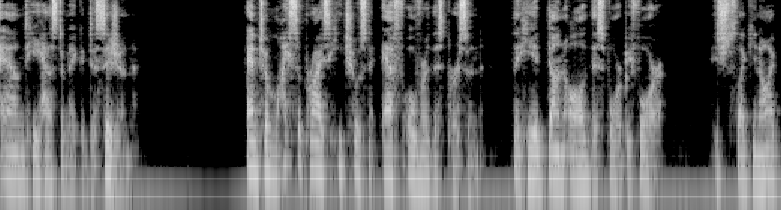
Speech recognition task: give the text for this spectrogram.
And he has to make a decision. And to my surprise, he chose to F over this person that he had done all of this for before. He's just like, you know, I'm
